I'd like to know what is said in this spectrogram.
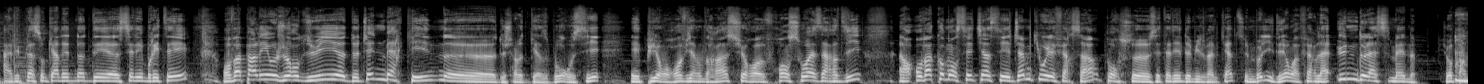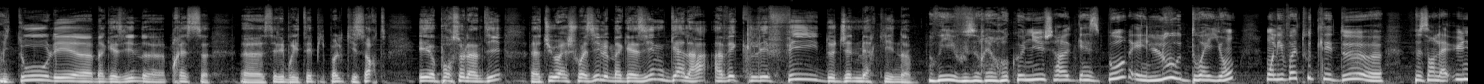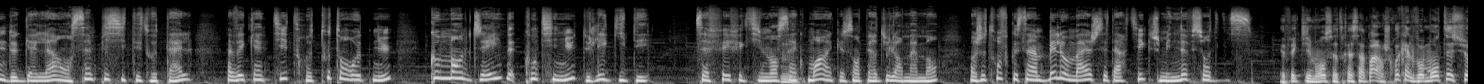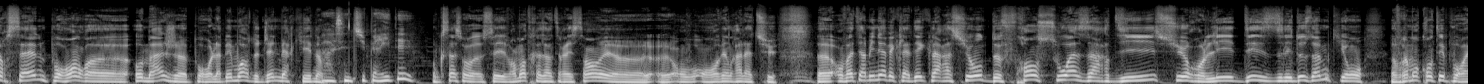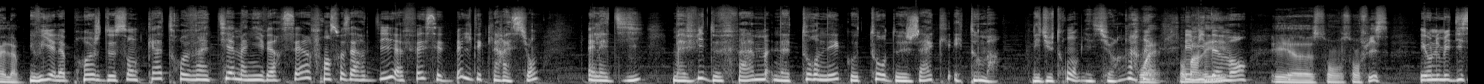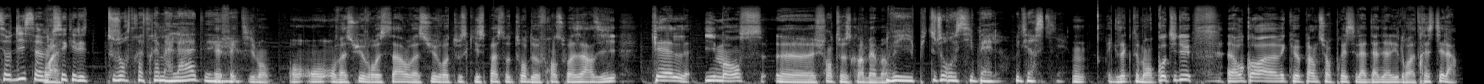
Allez, place au carnet de notes des euh, célébrités. On va parler aujourd'hui de Jane Birkin, euh, de Charlotte Gainsbourg aussi, et puis on reviendra sur euh, Françoise Hardy. Alors, on va commencer, tiens, c'est Jam qui voulait faire ça pour ce- cette année 2024. C'est une bonne idée, on va faire la une de la semaine. Tu vois, parmi tous les euh, magazines, euh, presse, euh, célébrités, people qui sortent. Et pour ce lundi, tu as choisi le magazine Gala avec les filles de Jane Birkin. Oui, vous aurez reconnu Charlotte Gainsbourg et Lou Doyon. On les voit toutes les deux faisant la une de gala en simplicité totale, avec un titre tout en retenue Comment Jane continue de les guider. Ça fait effectivement cinq mois hein, qu'elles ont perdu leur maman. Moi, je trouve que c'est un bel hommage cet article. Je mets 9 sur 10. Effectivement, c'est très sympa. Alors, je crois qu'elles vont monter sur scène pour rendre euh, hommage pour la mémoire de Jane Birkin. Ah, c'est une super idée. Donc ça, c'est vraiment très intéressant et euh, on, on reviendra là-dessus. Euh, on va terminer avec la déclaration de Françoise Hardy sur les, des- les deux hommes qui ont vraiment compté pour elle. Et oui, à l'approche de son 80e anniversaire, Françoise Hardy a fait cette belle déclaration. Elle a dit Ma vie de femme n'a tourné qu'autour de Jacques et Thomas. Les Dutronc, bien sûr. hein. Ouais, son mari Évidemment. et euh, son, son fils. Et on lui met 10 sur 10, hein, Ouais. je sais qu'elle est toujours très très malade. et- Effectivement, on, on- on va suivre ça, on va suivre tout ce qui se passe autour de Françoise Hardy. Quelle immense euh, chanteuse quand même. hein. Oui, puis toujours aussi belle, faut dire ce qui est. Hum, exactement. On continue euh, encore avec plein de surprises. C'est la dernière ligne droite. Restez là.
